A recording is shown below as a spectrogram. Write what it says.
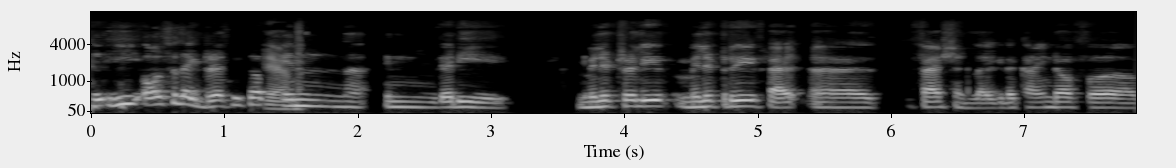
he also like dresses up Yeah. in in very militarily military fa- uh, fashion, like the kind of uh,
